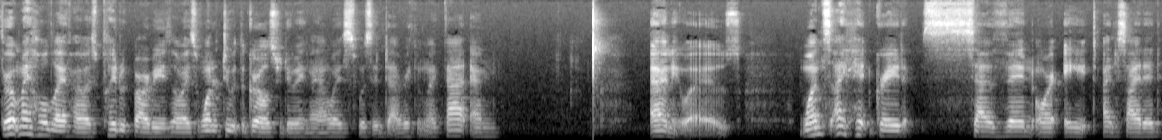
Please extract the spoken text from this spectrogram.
throughout my whole life, I always played with Barbies. I always wanted to do what the girls were doing. I always was into everything like that. And, anyways, once I hit grade seven or eight, I decided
